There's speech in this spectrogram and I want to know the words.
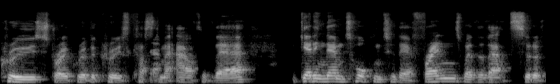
cruise stroke river cruise customer yeah. out of there getting them talking to their friends, whether that's sort of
